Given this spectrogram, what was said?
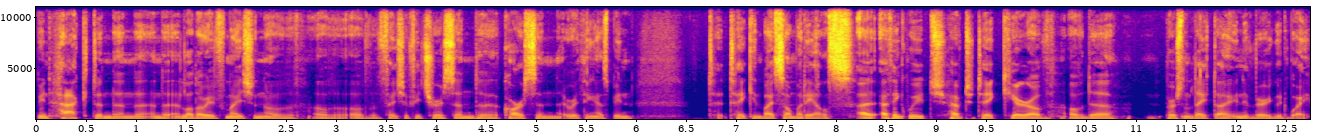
been hacked and, and, and a lot of information of, of, of facial features and uh, cars and everything has been taken by somebody else. I, I, think we have to take care of, of the personal data in a very good way.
